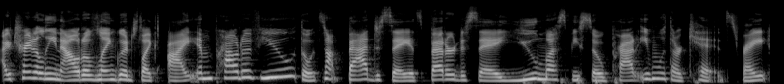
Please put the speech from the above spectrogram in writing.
I try to lean out of language like I am proud of you, though it's not bad to say. It's better to say you must be so proud, even with our kids, right?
